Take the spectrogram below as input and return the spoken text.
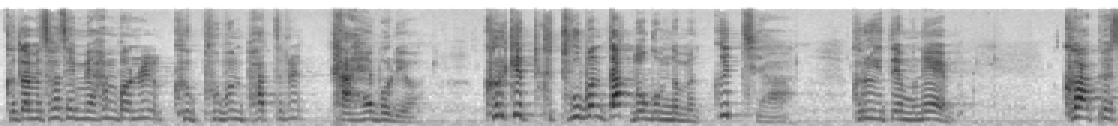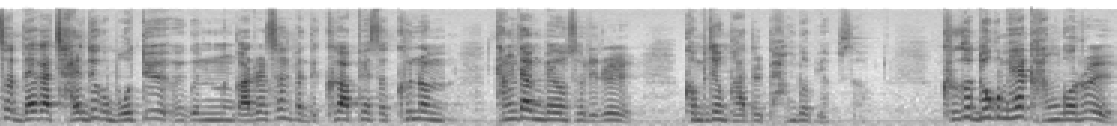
그 다음에 선생님이 한 번을 그 부분 파트를 다 해버려. 그렇게 그 두 번 딱 녹음 넣으면 끝이야. 그렇기 때문에 그 앞에서 내가 잘 되고 못 되는가를 선생님한테 그 앞에서 그놈 당장 배운 소리를 검증 받을 방법이 없어. 그거 녹음해 간 거를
